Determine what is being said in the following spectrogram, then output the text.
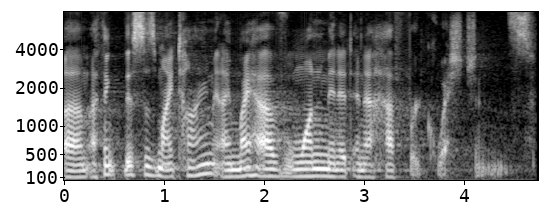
Um, I think this is my time, and I might have one minute and a half for questions.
